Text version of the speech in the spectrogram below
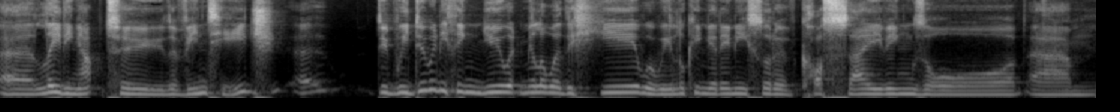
uh, leading up to the vintage, uh, did we do anything new at Milawa this year? Were we looking at any sort of cost savings or um,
